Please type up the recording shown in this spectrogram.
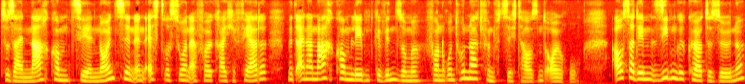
zu seinen Nachkommen zählen 19 in S-Dressuren erfolgreiche Pferde mit einer Nachkommenlebendgewinnsumme von rund 150.000 Euro, außerdem sieben gekörte Söhne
